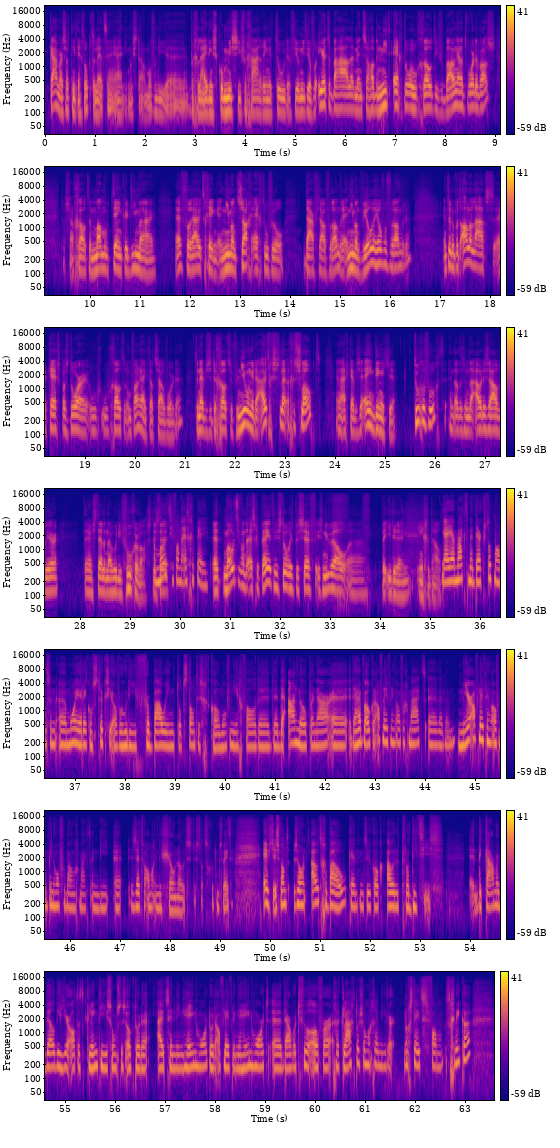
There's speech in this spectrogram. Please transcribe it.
Kamer zat niet echt op te letten. Ja, die moesten allemaal van die uh, begeleidingscommissievergaderingen toe. Daar viel niet heel veel eer te behalen. Mensen hadden niet echt door hoe groot die verbouwing aan het worden was. Het was zo'n grote mammoetanker die maar hè, vooruit ging. En niemand zag echt hoeveel daar zou veranderen. En niemand wilde heel veel veranderen. En toen op het allerlaatst uh, kregen ze pas door hoe, hoe, groot en omvangrijk dat zou worden. Toen hebben ze de grootste vernieuwingen eruit gesloopt. En eigenlijk hebben ze één dingetje toegevoegd. En dat is om de oude zaal weer te herstellen naar hoe die vroeger was. Dus de motie van de SGP. Het motie van de SGP, het historisch besef, is nu wel uh, bij iedereen ingedaald. Ja, jij maakte met Dirk Stokmans een uh, mooie reconstructie over hoe die verbouwing tot stand is gekomen. Of in ieder geval de, de, de aanloper naar. Uh, daar hebben we ook een aflevering over gemaakt. we hebben meer afleveringen over de Binnenhofverbouwing gemaakt. En die zetten we allemaal in de show notes. Dus dat is goed om te weten. Eventjes, want zo'n oud gebouw kent natuurlijk ook oude tradities de kamerbel die hier altijd klinkt, die je soms dus ook door de uitzending heen hoort, door de afleveringen heen hoort, daar wordt veel over geklaagd door sommigen die er nog steeds van schrikken.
